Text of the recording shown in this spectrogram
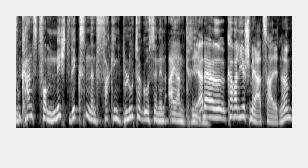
Du kannst vom Nicht-Wichsen einen fucking Bluterguss in den Eiern kriegen. Ja, der Kavalierschmerz halt, ne?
